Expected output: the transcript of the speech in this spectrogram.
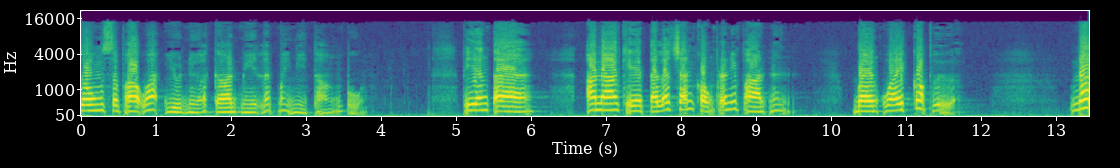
ทรงสภาวะอยู่เหนือการมีและไม่มีทั้งปวง เพียงแต่อาณาเขตแต่ละชั้นของพระนิพพานนั้น แบ่งไว้ก็เพื่อ ได้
